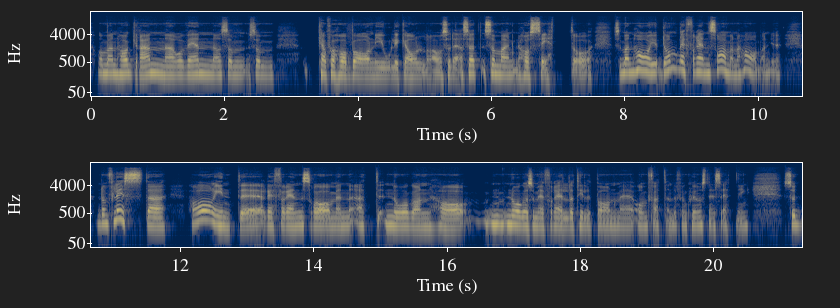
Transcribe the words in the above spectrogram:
och man har grannar och vänner som, som kanske har barn i olika åldrar och sådär, så att, som man har sett och, så man har ju, de referensramarna har man ju. De flesta har inte referensramen att någon har någon som är förälder till ett barn med omfattande funktionsnedsättning. Så,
